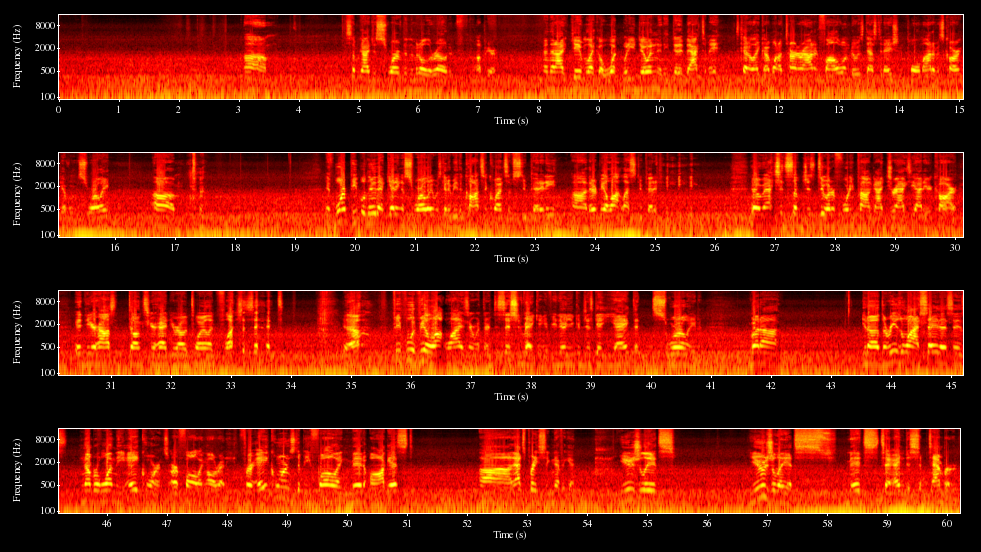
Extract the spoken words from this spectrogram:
Um, some guy just swerved in the middle of the road up here. And then I gave him like a what what are you doing? And he did it back to me. It's kind of like I want to turn around and follow him to his destination, pull him out of his car, and give him a swirly. Um, if more people knew that getting a swirly was going to be the consequence of stupidity, uh, there'd be a lot less stupidity. you know, imagine some just 240 pound guy drags you out of your car into your house dunks your head in your own toilet flushes it. You know, people would be a lot wiser with their decision making if you knew you could just get yanked and swirling. But uh, you know, the reason why I say this is number one, the acorns are falling already. For acorns to be falling mid-August, uh, that's pretty significant. Usually, it's usually it's mid to end of September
